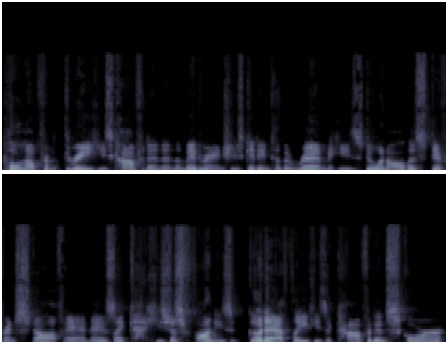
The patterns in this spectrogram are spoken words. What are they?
pulling up from three. He's confident in the mid range. He's getting to the rim. He's doing all this different stuff. And it's like, God, he's just fun. He's a good athlete. He's a confident scorer.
